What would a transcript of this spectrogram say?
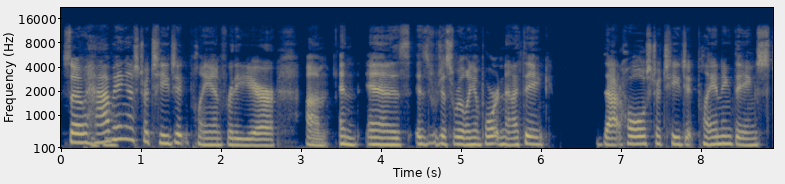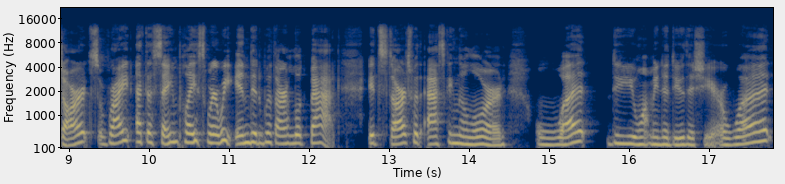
So mm-hmm. having a strategic plan for the year um, and, and is is just really important. And I think that whole strategic planning thing starts right at the same place where we ended with our look back. It starts with asking the Lord, "What do you want me to do this year? What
